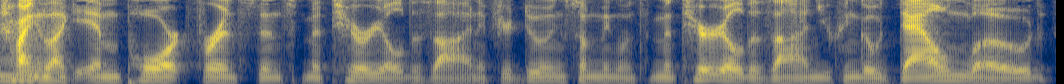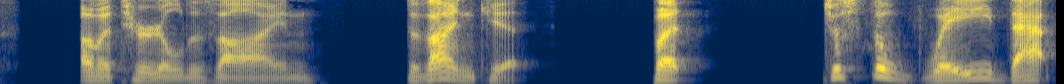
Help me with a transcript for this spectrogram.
trying to Mhm. like import for instance material design if you're doing something with material design you can go download a material design design kit but just the way that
